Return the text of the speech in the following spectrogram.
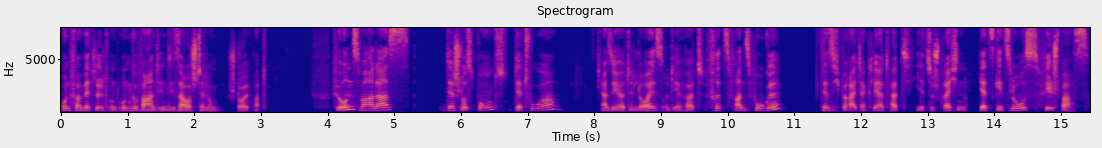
unvermittelt und ungewarnt in diese Ausstellung stolpert. Für uns war das der Schlusspunkt der Tour. Also ihr hört den Lois und ihr hört Fritz Franz Vogel, der sich bereit erklärt hat, hier zu sprechen. Jetzt geht's los. Viel Spaß.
